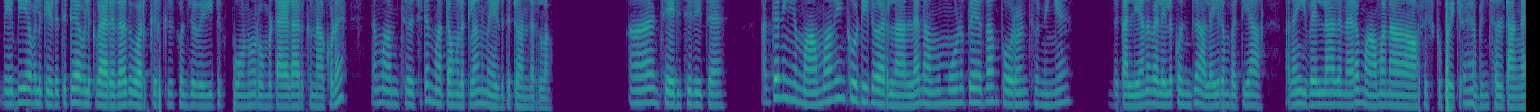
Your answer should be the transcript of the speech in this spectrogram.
மேபி அவளுக்கு எடுத்துகிட்டு அவளுக்கு வேறு ஏதாவது ஒர்க் இருக்குது கொஞ்சம் வெயிட்டுக்கு போகணும் ரொம்ப டயர்டாக இருக்குன்னா கூட நம்ம அமுச்சு வச்சுட்டு மற்றவங்களுக்குலாம் நம்ம எடுத்துகிட்டு வந்துடலாம் ஆ சரி சரி தே அத்தை நீங்கள் மாமாவையும் கூட்டிகிட்டு வரலாம்ல? நம்ம மூணு பேர் தான் போகிறோன்னு சொன்னீங்க. இந்த கல்யாண வேலையில் கொஞ்சம் அலையிறம் பார்த்தியா அதான் இவ இல்லாத நேரம் மாமா நான் ஆஃபீஸ்க்கு போய்க்கிறேன் அப்படின்னு சொல்லிட்டாங்க.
